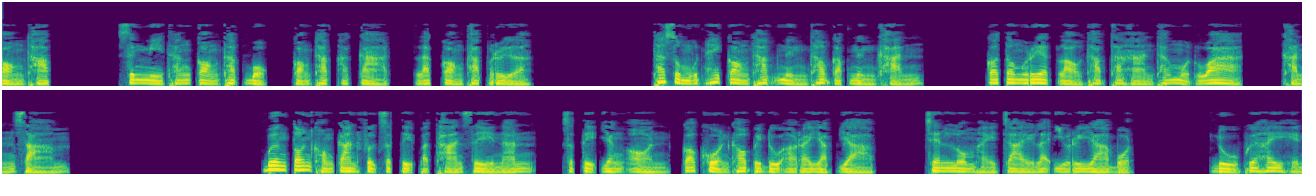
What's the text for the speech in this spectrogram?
กองทัพ ซึ่งมีทั้งกองทัพบบก กองทัพอากาศ และกองทัพเรือ ถ้าสมมุติให้กองทัพหนึ่งเท่ากับหนึ่งขัน ก็ต้องเรียกเหล่าทัพทหารทั้งหมดว่า ขันสามเบื้องต้นของการฝึกสติปัฏฐานสี่นั้น สติยังอ่อนก็ควรเข้าไปดูอะไรหยาบหยาบเช่นลมหายใจและอิริยาบถดูเพื่อให้เห็น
